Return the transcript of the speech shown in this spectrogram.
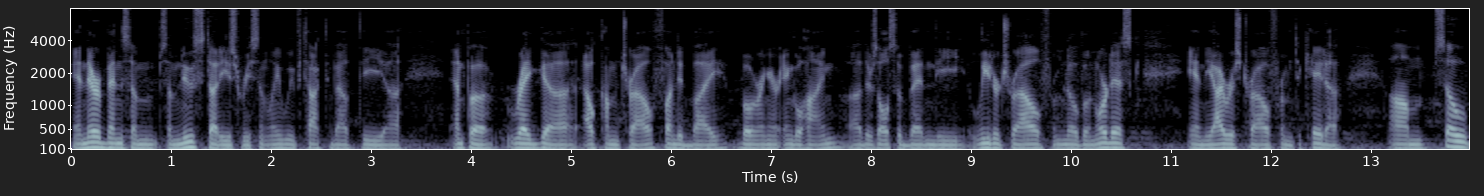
And there have been some, some new studies recently. We've talked about the uh, EMPA reg uh, outcome trial funded by Boehringer Ingelheim. Uh, there's also been the LEADER trial from Novo Nordisk and the IRIS trial from Takeda. Um, so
